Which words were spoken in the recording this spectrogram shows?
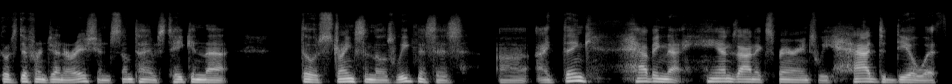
those different generations, sometimes taking that those strengths and those weaknesses, uh, I think having that hands-on experience we had to deal with,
